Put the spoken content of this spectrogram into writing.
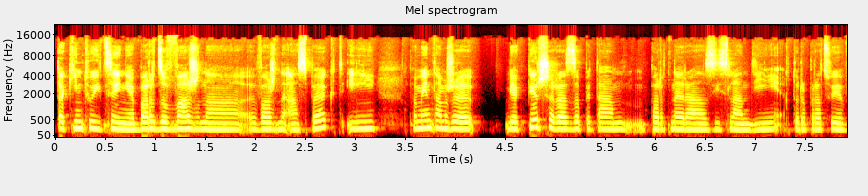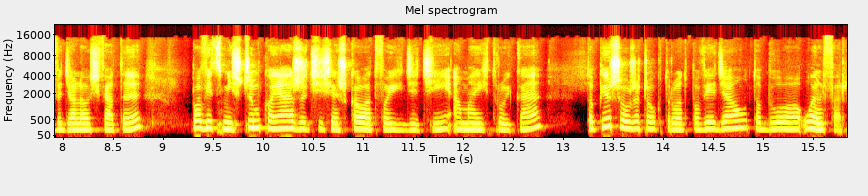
tak intuicyjnie bardzo ważna, ważny aspekt. I pamiętam, że jak pierwszy raz zapytałam partnera z Islandii, który pracuje w Wydziale Oświaty, powiedz mi, z czym kojarzy ci się szkoła twoich dzieci, a ma ich trójkę, to pierwszą rzeczą, którą odpowiedział, to było welfare,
